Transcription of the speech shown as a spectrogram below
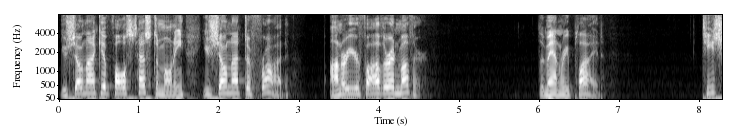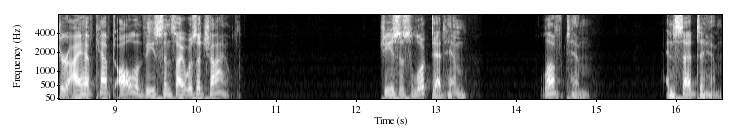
you shall not give false testimony, you shall not defraud, honor your father and mother. The man replied, Teacher, I have kept all of these since I was a child. Jesus looked at him, loved him, and said to him,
